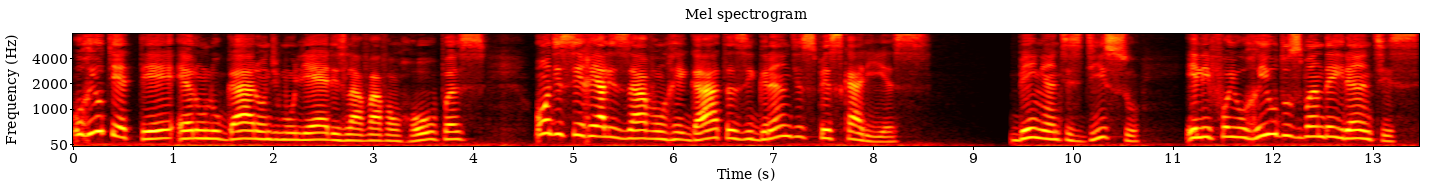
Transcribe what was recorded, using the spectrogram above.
o rio Tietê era um lugar onde mulheres lavavam roupas, onde se realizavam regatas e grandes pescarias. Bem antes disso, ele foi o Rio dos Bandeirantes,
